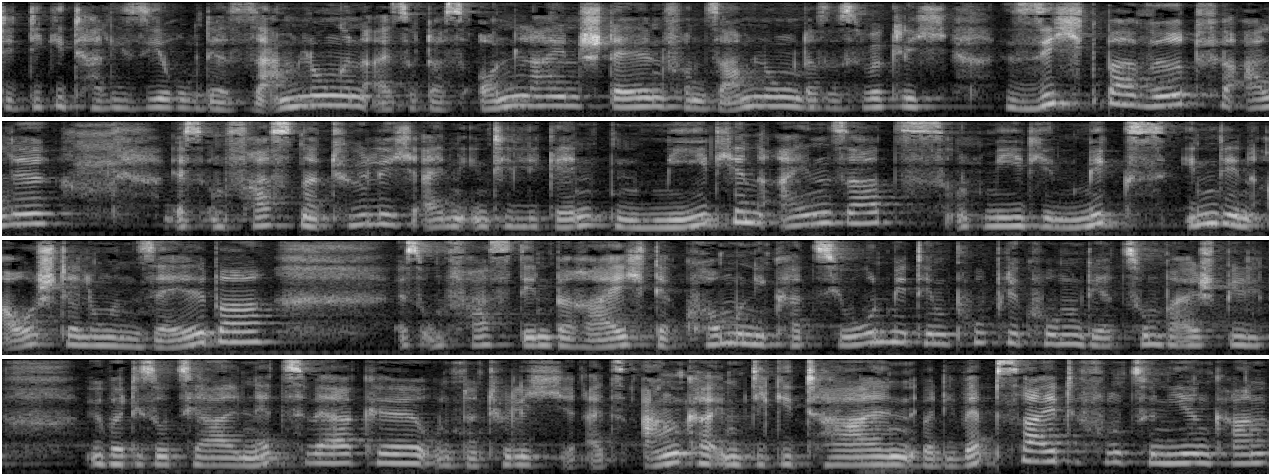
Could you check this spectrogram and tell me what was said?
die Digitalisierung der Sammlungen, also das Online-Stellen von Sammlungen, dass es wirklich sichtbar wird für alle. Es umfasst natürlich einen intelligenten Medieneinsatz und Medienmix in den Ausstellungen selber. Es umfasst den Bereich der Kommunikation mit dem Publikum, der zum Beispiel über die sozialen Netzwerke und natürlich als Anker im digitalen über die Webseite funktionieren kann.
